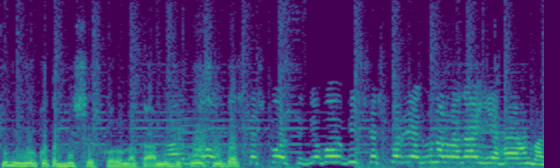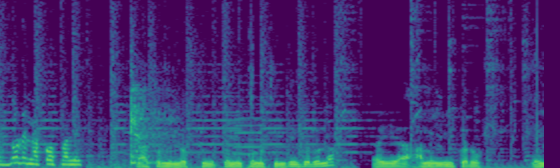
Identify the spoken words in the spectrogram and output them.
তুমি মোর কথা বিশ্বাস করো না কা? আমি যে আর কইছি বউ বাস বিশ্বাস করছি বিশ্বাস করে একজন লাগাই হ্যাঁ এখন ধরে না কপালে। না তুমি লক্ষ্মী তুমি কোনো চিন্তাই করো না এই আমি ই করো। এই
